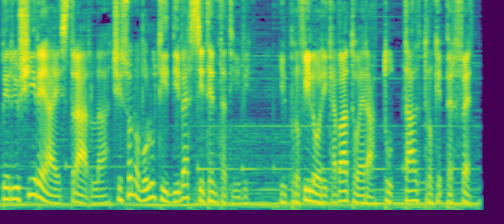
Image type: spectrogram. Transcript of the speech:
Per riuscire a estrarla ci sono voluti diversi tentativi. Il profilo ricavato era tutt'altro che perfetto.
